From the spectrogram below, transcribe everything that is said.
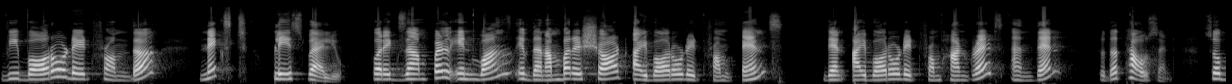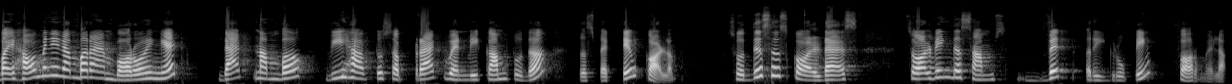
we borrowed it from the next place value. For example, in ones, if the number is short, I borrowed it from tens. Then I borrowed it from hundreds and then to the thousand. So, by how many number I am borrowing it? That number we have to subtract when we come to the respective column. So, this is called as solving the sums with regrouping formula.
